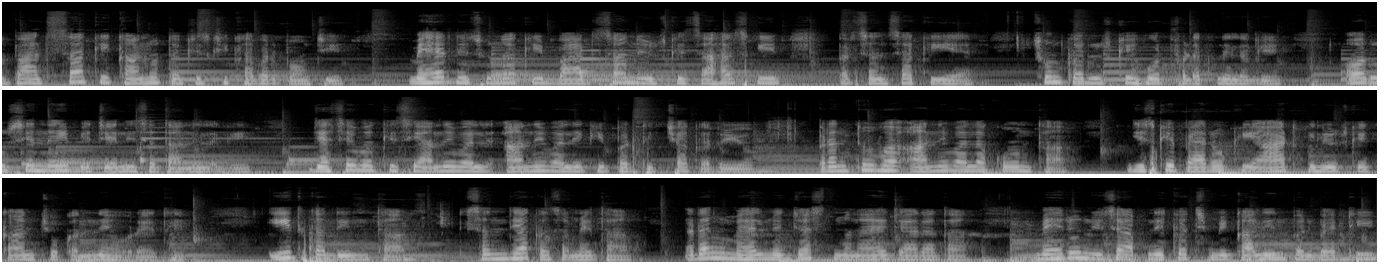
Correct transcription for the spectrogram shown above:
बादशाह के कानों तक इसकी खबर पहुँची। मेहर ने सुना कि बादशाह ने उसके साहस की प्रशंसा की है। सुनकर उसके होठ फड़कने लगे और उसे नई बेचैनी सताने लगी। जैसे वह किसी आने वाले आने वाले की प्रतीक्षा कर रही हो। परंतु वह आने वाला कौन था, जिसके पैरों की आहट के लिए उसके कान चौकन्ने हो रहे थे? ईद का दिन था, संध्या का समय था रंग महल में जश्न मनाया जा रहा था। मेहरू निशा अपने कच्छ में कालीन पर बैठी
